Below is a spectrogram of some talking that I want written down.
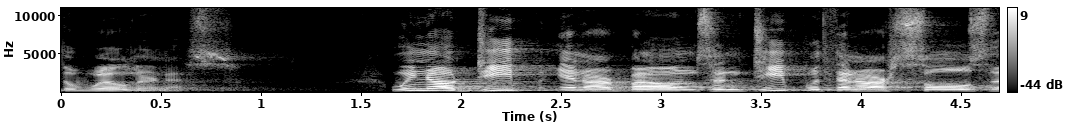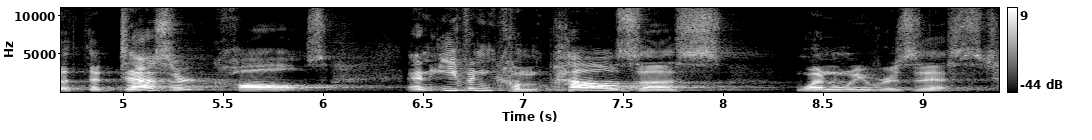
the wilderness. We know deep in our bones and deep within our souls that the desert calls and even compels us when we resist.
